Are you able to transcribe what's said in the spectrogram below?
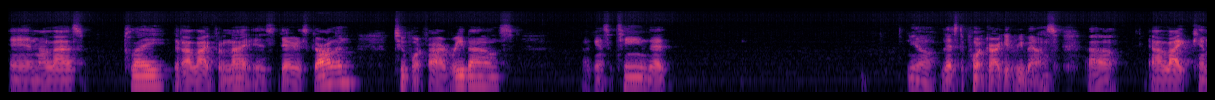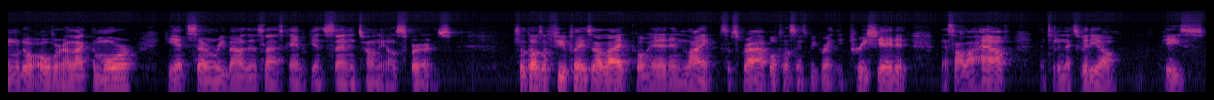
And my last play that I like for tonight is Darius Garland, 2.5 rebounds against a team that, you know, lets the point guard get rebounds. Uh, I like him to go over. I like the more. He had seven rebounds in his last game against San Antonio Spurs. So those are a few plays I like. Go ahead and like, subscribe. Both of those things be greatly appreciated. That's all I have. Until the next video. Peace.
